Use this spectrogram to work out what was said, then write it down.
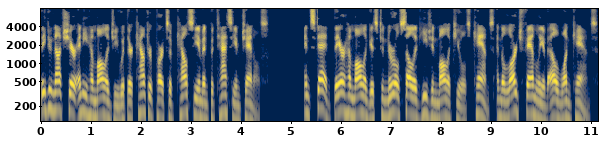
They do not share any homology with their counterparts of calcium and potassium channels. Instead, they are homologous to neural cell adhesion molecules CAMs and the large family of L1 CAMs.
